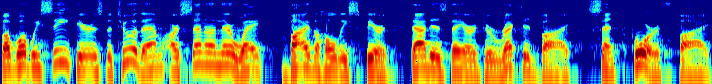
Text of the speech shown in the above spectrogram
But what we see here is the two of them are sent on their way by the Holy Spirit. That is, they are directed by, sent forth by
